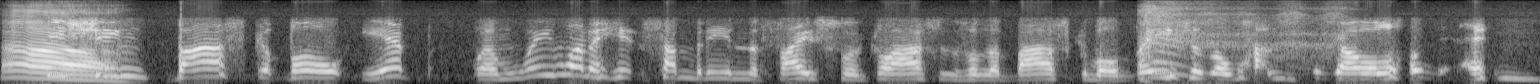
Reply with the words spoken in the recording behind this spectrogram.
Oh. Fishing, basketball, yep. When we want to hit somebody in the face with glasses with a basketball, these are the ones to go along and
